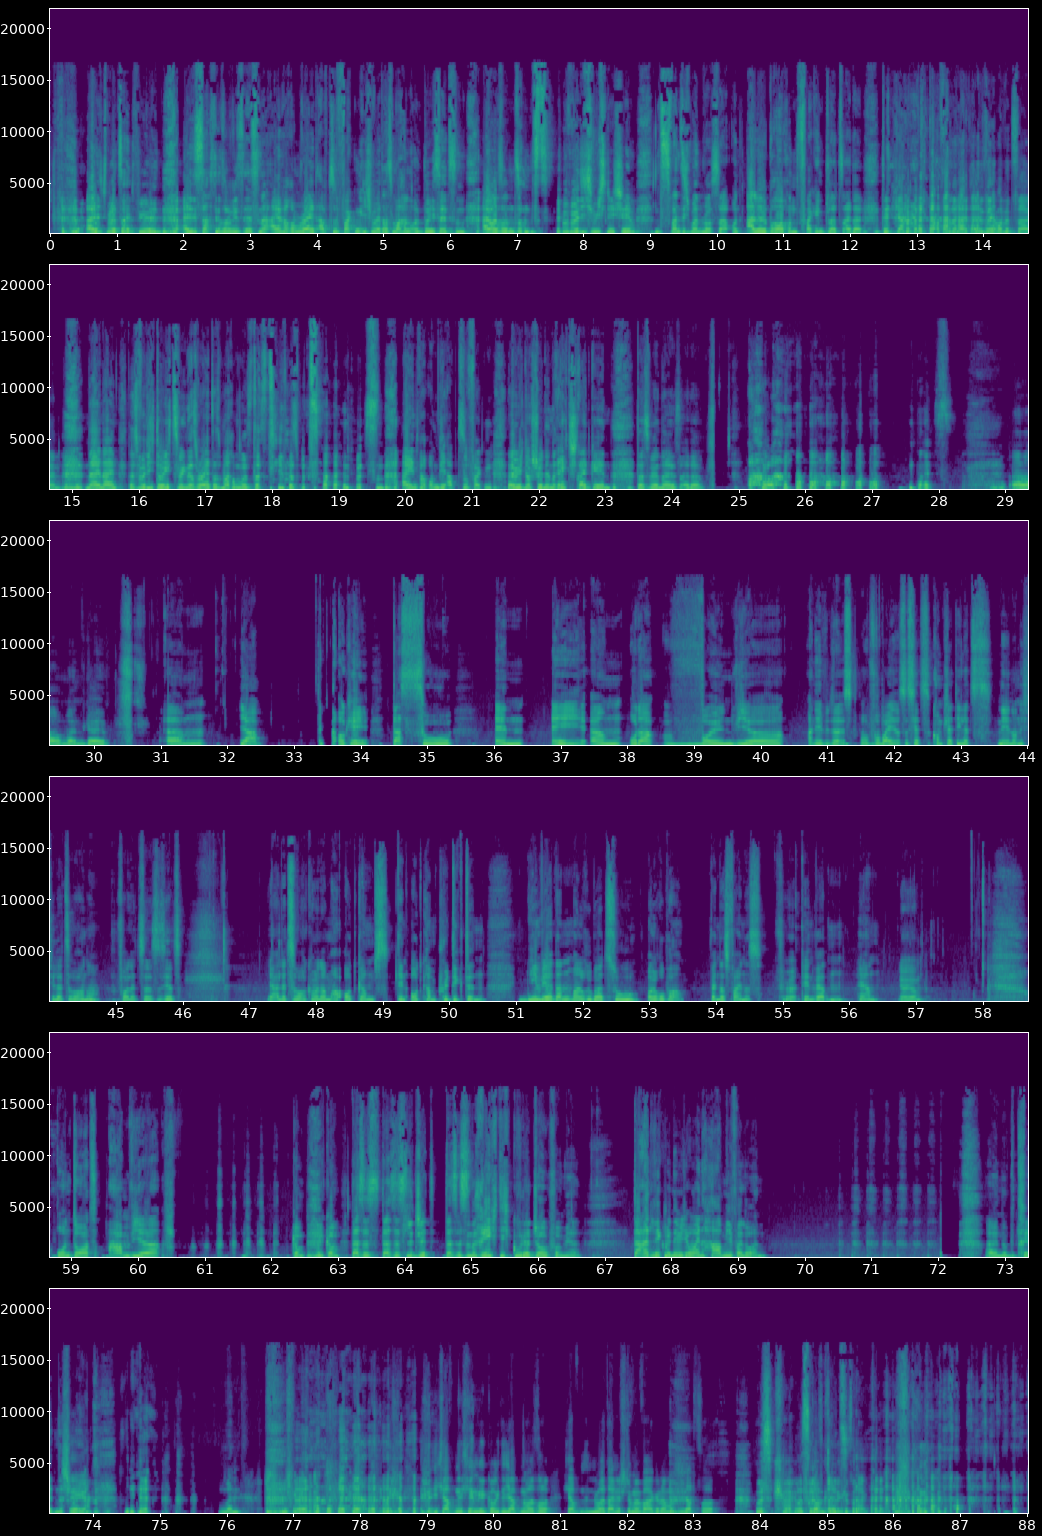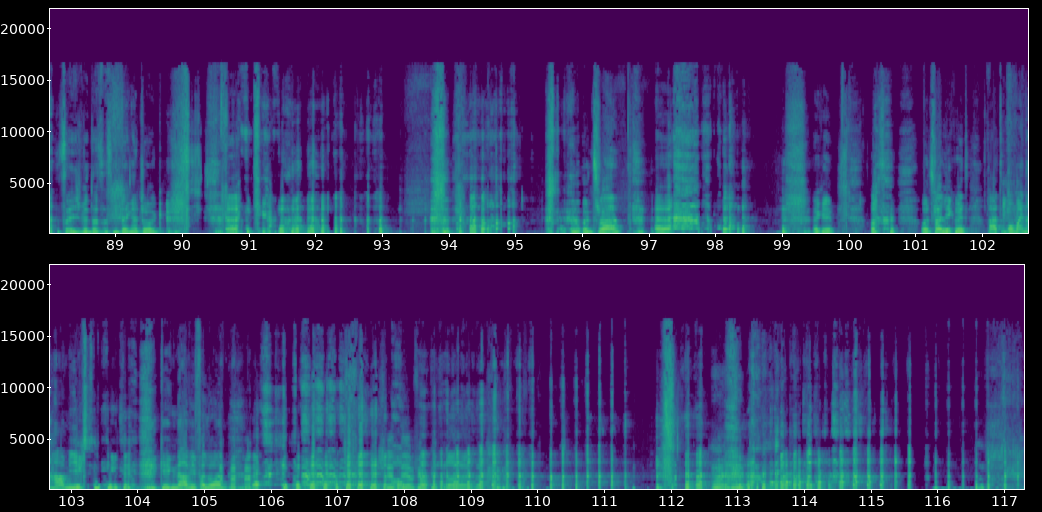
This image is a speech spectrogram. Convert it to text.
Also ich würde es halt fühlen. Also ich sag's dir so, wie es ist, ne? Einfach um Raid abzufacken, ich würde das machen und durchsetzen. Einfach so ein, so ein würde ich mich nicht schämen. Ein 20-Mann-Roster und alle brauchen fucking Platz, Alter. Den, ja, aber das darfst du dann halt alle selber bezahlen. Nein, nein, das würde ich durchzwingen, dass Riot das machen muss, dass die das bezahlen müssen. Einfach um die abzufacken. Da würde ich noch schön in den Rechtsstreit gehen. Das wäre nice, Alter. nice. Oh Mann, geil. Ähm, ja. Okay. Das zu NA. Ähm, oder wollen wir. Ah ne, da ist. Wobei, das ist jetzt komplett die letzte. Ne, noch nicht die letzte Woche, ne? Vorletzte ist es jetzt. Ja, letzte Woche können wir noch mal Outcomes, den Outcome predikten. Gehen wir dann mal rüber zu Europa, wenn das fein ist für den werten Herrn. Ja, ja. Und dort haben wir. komm, komm, das ist, das ist legit, das ist ein richtig guter Joke von mir. Da hat Liquid nämlich um ein Harmi verloren. äh, nur betretenes Schweigen. Mann. ich habe nicht hingeguckt, ich habe nur so, ich habe nur deine Stimme wahrgenommen und ich dachte so, was, was kommt jetzt? Gesagt, also ich finde, das ist ein Banger-Joke. Äh, und zwar, äh, okay. Und, zwar Liquid hat um ein Harmi gegen, gegen Navi verloren. Shit, der fickt mich gerade, Alter.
